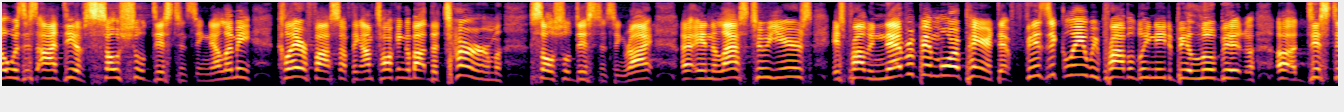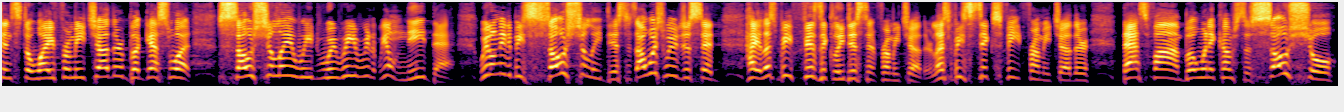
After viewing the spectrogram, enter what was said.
Oh, was this idea of social distancing. Now, let me clarify something. I'm talking about the term social distancing, right? Uh, in the last two years, it's probably never been more apparent that physically we probably need to be a little bit uh, uh distanced away from each other. But guess what? Socially, we, we, we, we don't need that. We don't need to be socially distanced. I wish we would just said, hey, let's be physically distant from each other. Let's be six feet from each other. That's fine. But when it comes to social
